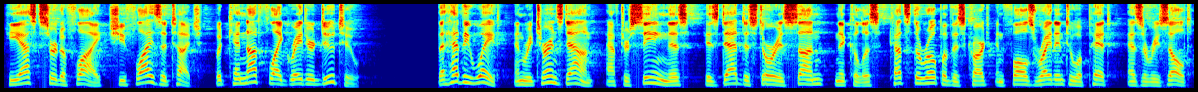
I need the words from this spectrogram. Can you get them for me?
he asks her to fly, she flies a touch, but cannot fly greater due to the heavy weight, and returns down. After seeing this, his dad Destor his son, Nicholas, cuts the rope of his cart and falls right into a pit. As a result,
